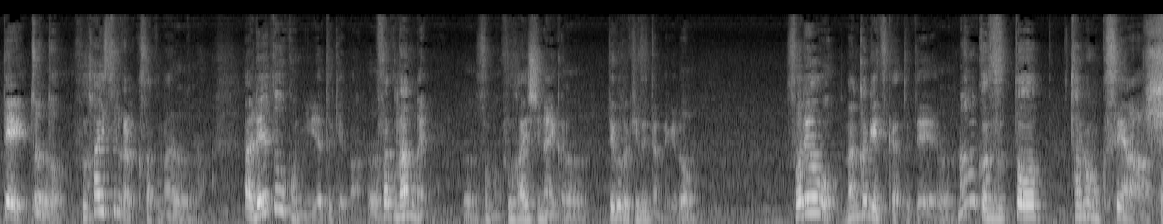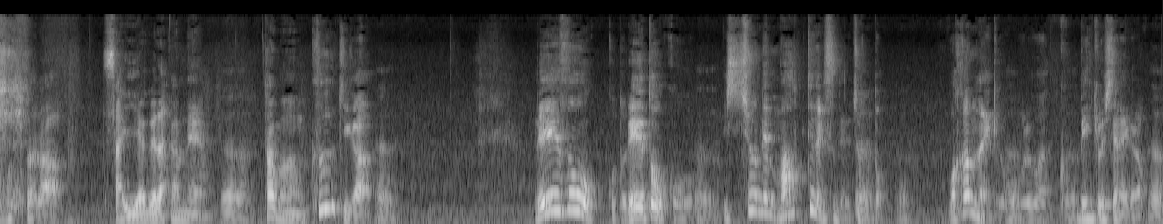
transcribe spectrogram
てちょっと腐敗するから臭くなるから,、冷凍庫に入れとけばうん。臭くなんないのその腐敗しないから、うん。っていうことを気づいたんだけど、うん。それを何ヶ月かやってて、うん。なんかずっと食べ物くせえなと思ってたら最悪だ。あのねうん。多分空気がうん。冷蔵庫と冷凍庫をうん。一緒で回ってたりするんだよちょっと、わかんないけど、うん。俺はうん。勉強してないから、だうん。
